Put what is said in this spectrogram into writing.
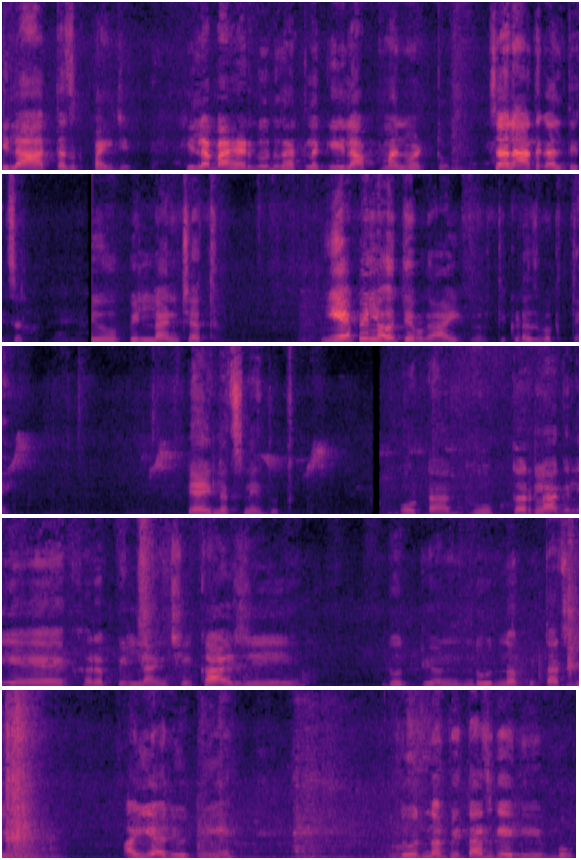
तिला आताच पाहिजे. हिला बाहेर दूध घातलं की हिला अपमान वाटतो. चल आत घालते चल. पिल्लांच्यात. ये पिल्लं होते बघा आई तिकडंच बघते. प्यायलंच नाही दूध. पोटात भूक तर लागली आहे खरं पिल्लांची काळजी. दूध पिऊन दूध न पिताच गेली. आई आली होती. दूध न पिताच गेली भूक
